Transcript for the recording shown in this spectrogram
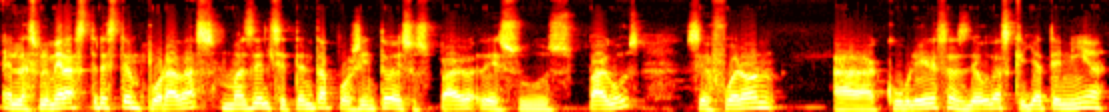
en las primeras tres temporadas más del 70% de sus, de sus pagos se fueron a cubrir esas deudas que ya tenía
